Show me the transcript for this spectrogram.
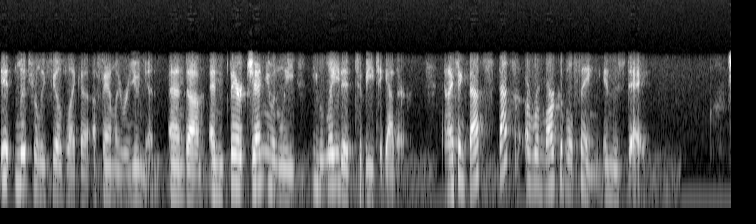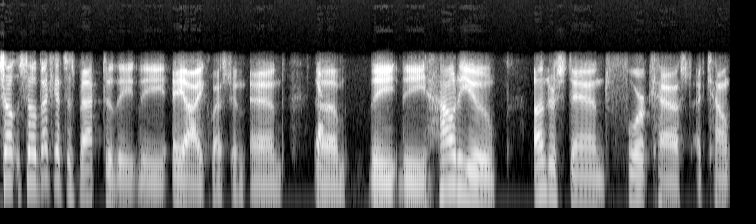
it literally feels like a, a family reunion, and um, and they're genuinely elated to be together, and I think that's that's a remarkable thing in this day. So so that gets us back to the the AI question and yes. um, the the how do you understand, forecast, account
